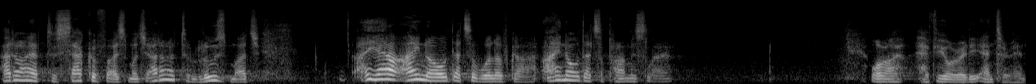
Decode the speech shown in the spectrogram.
I don't have to sacrifice much. I don't have to lose much. Uh, yeah, I know that's the will of God. I know that's the promised land. Or have you already entered in,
